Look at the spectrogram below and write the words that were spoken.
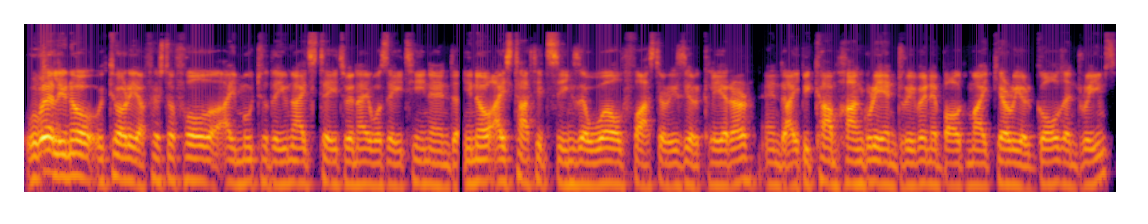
Well, you know, Victoria, first of all, I moved to the United States when I was 18 and you know, I started seeing the world faster, easier, clearer and I become hungry and driven about my career goals and dreams.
